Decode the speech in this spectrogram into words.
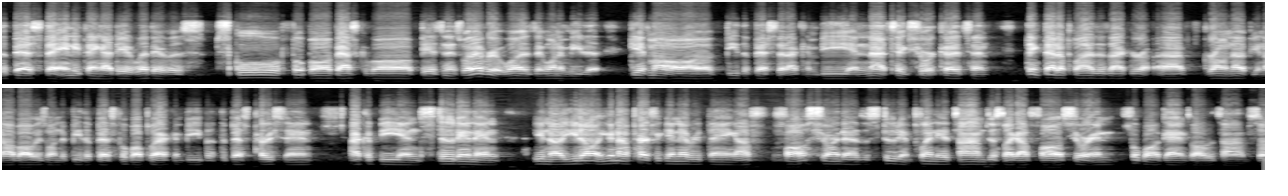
the best at anything I did, whether it was school, football, basketball, business, whatever it was. They wanted me to give my all, be the best that I can be, and not take shortcuts. And I think that applies as I grew, I've grown up. You know, I've always wanted to be the best football player I can be, but the best person I could be and student and you know, you don't, you're not perfect in everything. I fall short as a student plenty of times, just like I fall short in football games all the time. So,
